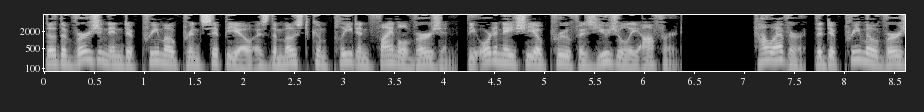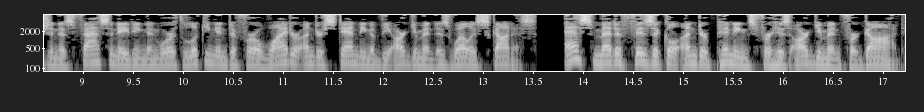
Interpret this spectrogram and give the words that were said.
Though the version in De Primo Principio is the most complete and final version, the ordinatio proof is usually offered. However, the De Primo version is fascinating and worth looking into for a wider understanding of the argument as well as Scotus' metaphysical underpinnings for his argument for God's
